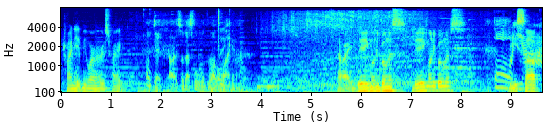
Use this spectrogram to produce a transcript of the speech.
Trying to hit me where it hurts, right? Okay, all right. So that's where we'll draw I'll the take line. Alright, big money bonus. Big money bonus. Oh, These yeah. suck.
